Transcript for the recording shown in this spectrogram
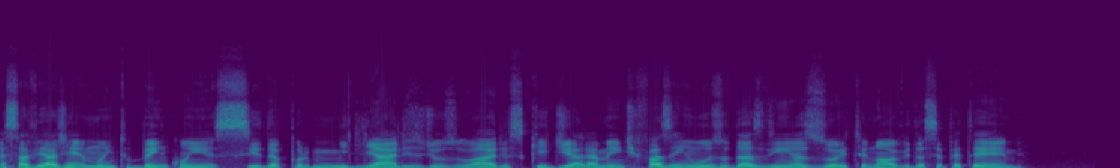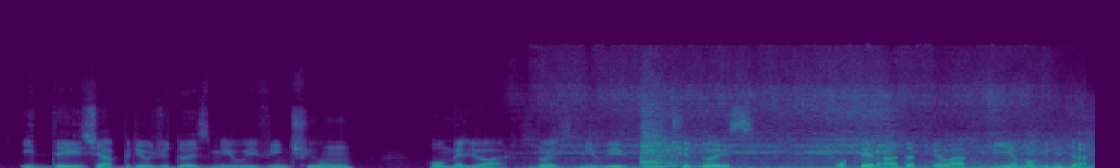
essa viagem é muito bem conhecida por milhares de usuários que diariamente fazem uso das linhas 8 e 9 da CPTM. E desde abril de 2021, ou melhor, 2022, operada pela Via Mobilidade.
